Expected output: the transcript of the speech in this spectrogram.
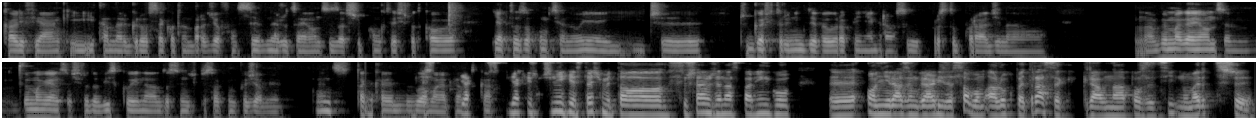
Kalif Young i, i Tanner Grus jako ten bardziej ofensywny, rzucający za trzy punkty środkowy. Jak to zafunkcjonuje i, i czy, czy gość, który nigdy w Europie nie grał, sobie po prostu poradzi na, na wymagającym, wymagającym środowisku i na dosyć wysokim poziomie. Więc taka by była moja Jak, piątka. jak już przy nich jesteśmy, to słyszałem, że na sparingu y, oni razem grali ze sobą, a Luke Petrasek grał na pozycji numer 3.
